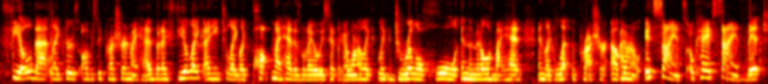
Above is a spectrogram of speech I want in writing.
feel that like there's obviously pressure in my head, but I feel like I need to like like pop my head is what I always say. Like I want to like like drill a hole in the middle of my head and like let the pressure out. I don't know. It's science, okay? Science, bitch.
